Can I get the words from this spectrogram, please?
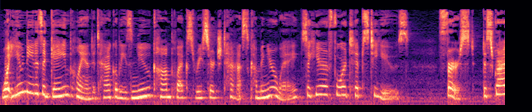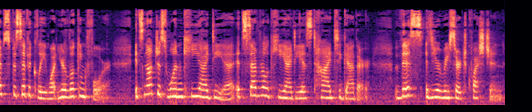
What you need is a game plan to tackle these new complex research tasks coming your way, so here are four tips to use. First, describe specifically what you're looking for. It's not just one key idea, it's several key ideas tied together. This is your research question.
